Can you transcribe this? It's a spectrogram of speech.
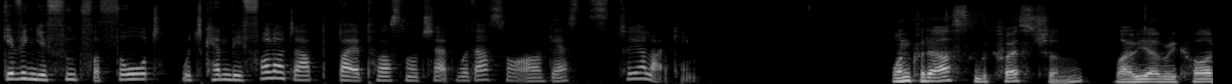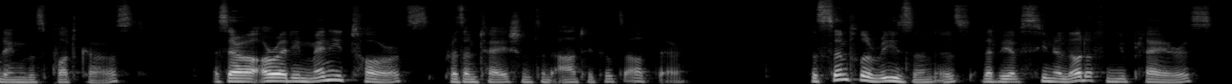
giving you food for thought, which can be followed up by a personal chat with us or our guests to your liking. One could ask the question why we are recording this podcast, as there are already many talks, presentations, and articles out there. The simple reason is that we have seen a lot of new players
